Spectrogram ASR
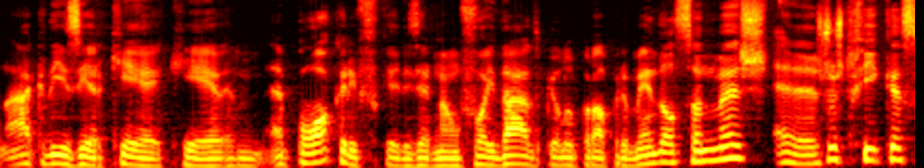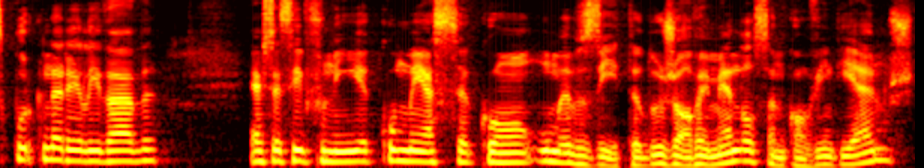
há que dizer que é, que é apócrifo, quer dizer, não foi dado pelo próprio Mendelssohn, mas uh, justifica-se porque, na realidade, esta sinfonia começa com uma visita do jovem Mendelssohn, com 20 anos,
